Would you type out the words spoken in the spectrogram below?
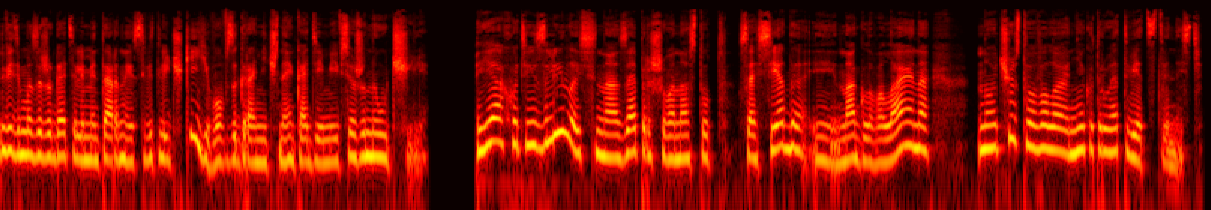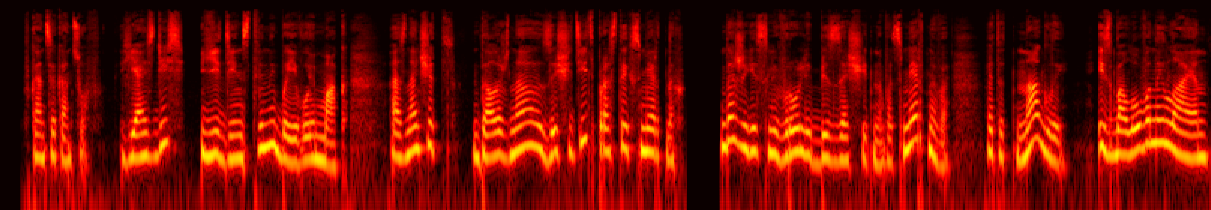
Видимо, зажигать элементарные светлячки его в заграничной академии все же научили. Я хоть и злилась на запершего нас тут соседа и наглого Лайена, но чувствовала некоторую ответственность. В конце концов, я здесь единственный боевой маг, а значит, должна защитить простых смертных, даже если в роли беззащитного смертного этот наглый, избалованный Лайон,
